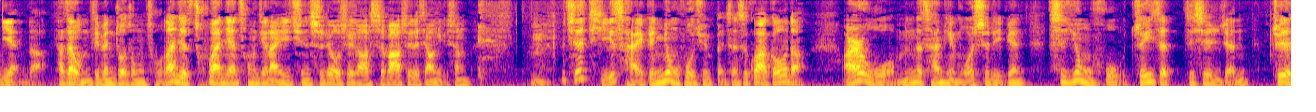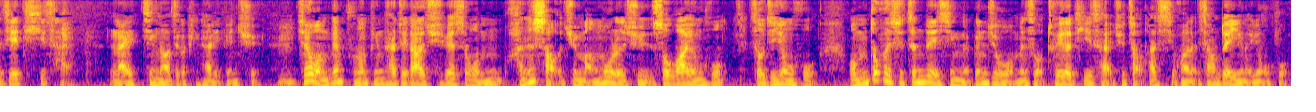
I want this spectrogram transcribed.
演的，他在我们这边做众筹，那就突然间冲进来一群十六岁到十八岁的小女生。嗯，其实题材跟用户群本身是挂钩的，而我们的产品模式里边是用户追着这些人，追着这些题材。来进到这个平台里边去。嗯，其实我们跟普通平台最大的区别是我们很少去盲目的去搜刮用户、收集用户，我们都会去针对性的根据我们所推的题材去找他喜欢的相对应的用户。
